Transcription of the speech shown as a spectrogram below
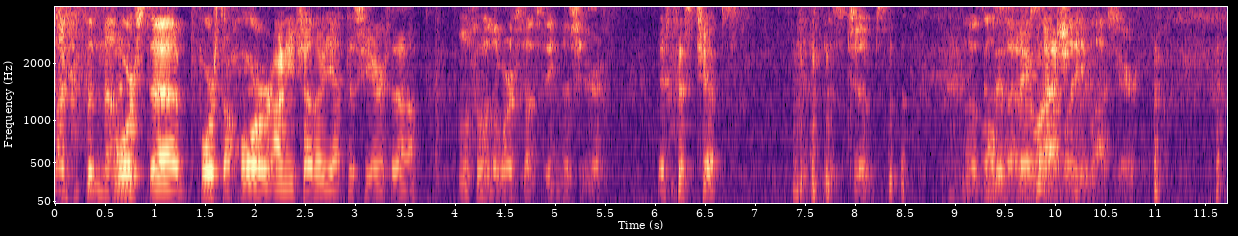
like The forced a forced a horror on each other yet this year so What's one of the worst I've seen this year? is this chips Is This chips. That was Is also sadly last year.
